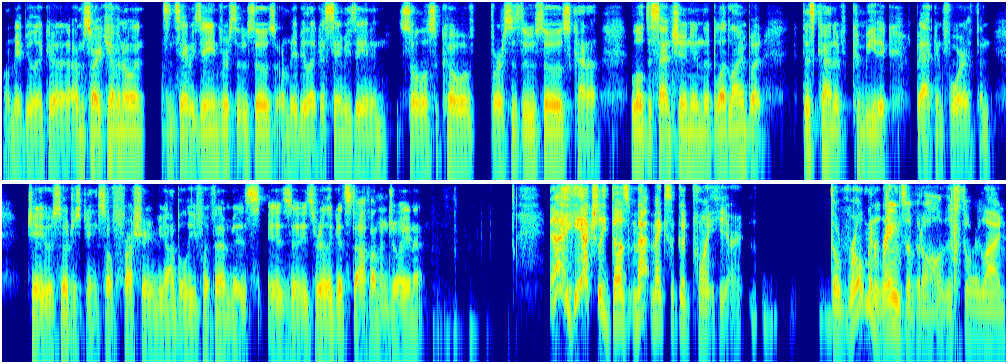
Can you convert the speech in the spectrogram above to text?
or maybe like a I'm sorry, Kevin Owens and Sami Zayn versus the Usos, or maybe like a Sami Zayn and Solo Sikoa versus the Usos, kind of a little dissension in the bloodline. But this kind of comedic back and forth and Jay Uso just being so frustrated beyond belief with him is is it's really good stuff. I'm enjoying it. Yeah, he actually does. Matt makes a good point here. The Roman Reigns of it all, this storyline,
